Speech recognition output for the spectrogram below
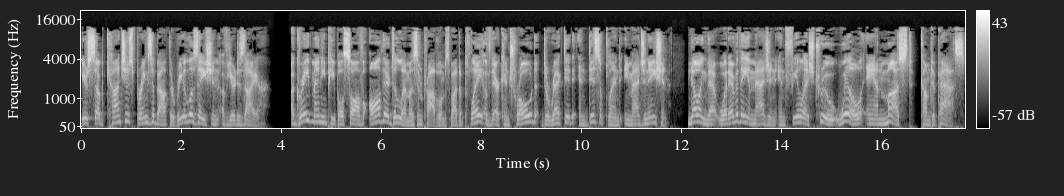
your subconscious brings about the realization of your desire. A great many people solve all their dilemmas and problems by the play of their controlled, directed, and disciplined imagination knowing that whatever they imagine and feel as true will and must come to pass.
